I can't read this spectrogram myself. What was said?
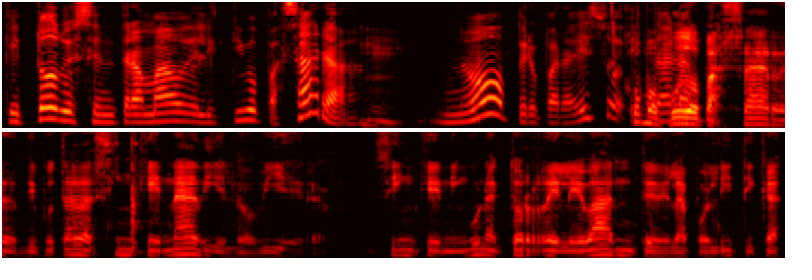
que todo ese entramado delictivo pasara. Mm. No, pero para eso... ¿Cómo pudo pasar, diputada, sin que nadie lo viera? Sin que ningún actor relevante de la política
